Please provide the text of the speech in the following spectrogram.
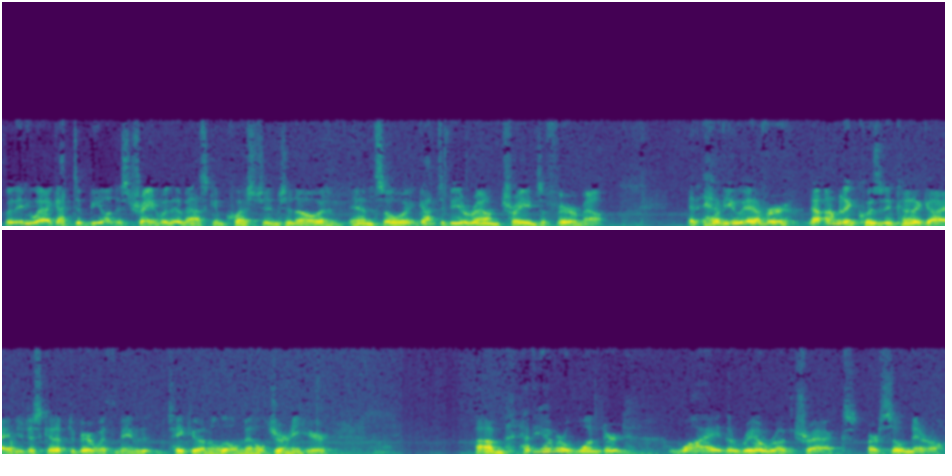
But anyway, I got to be on this train with him, ask him questions, you know, and, and so I got to be around trains a fair amount. And have you ever, now I'm an inquisitive kind of guy, and you're just going to to bear with me, take you on a little mental journey here. Um, have you ever wondered why the railroad tracks are so narrow?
